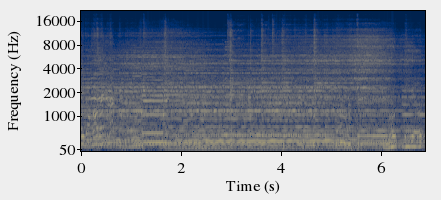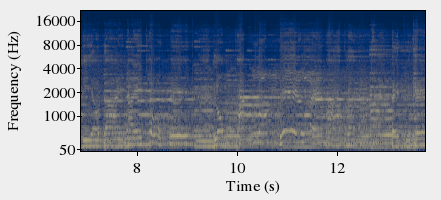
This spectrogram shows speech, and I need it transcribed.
นี้ต้องขออภันะครับเดียวเดียวได้ในท้องนี้ลมพัดลมเพลอยมาพลาเป็นแค่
